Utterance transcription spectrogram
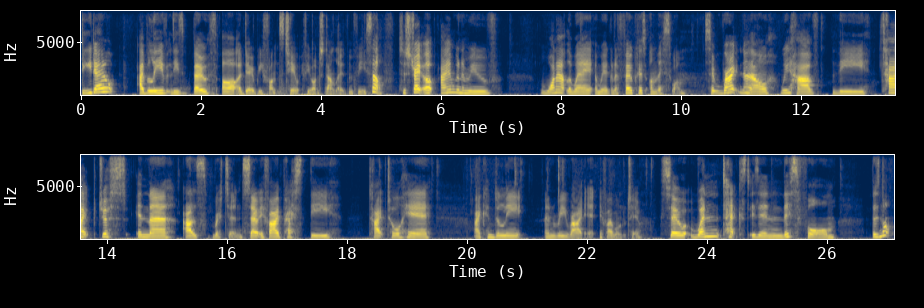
Didot. I believe these both are Adobe fonts too if you want to download them for yourself. So straight up, I am going to move one out the way and we're going to focus on this one. So right now we have the type just in there as written. So if I press the type tool here, I can delete and rewrite it if I want to. So when text is in this form, there's not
